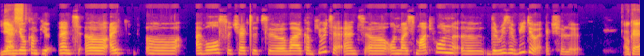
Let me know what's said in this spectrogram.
Yes. From your computer, and uh, I, uh, I've also checked it uh, via computer, and uh, on my smartphone uh, there is a video actually. Okay.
